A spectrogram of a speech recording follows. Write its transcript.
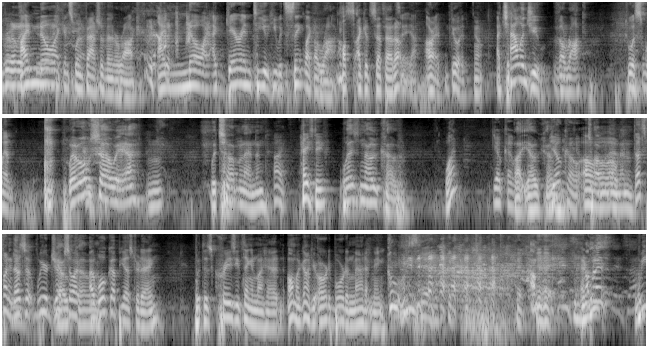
Really. I know good. I can swim faster than a rock. I know. I, I guarantee you, he would sink like a rock. I'll, si could set that up. Yeah. All right, do it. Yeah. I challenge you, The Rock, to a swim. We're also here mm-hmm. with Tom Lennon. Hi. Hey, Steve. Where's Noko? What? Yoko. Like Yoko. Yoko. Oh, Tom oh, oh. Lennon. that's funny. That was a weird joke. so Yoko. I, I woke up yesterday with this crazy thing in my head. Oh my God, you're already bored and mad at me. I'm, I'm we, listening. we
